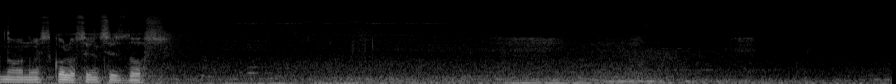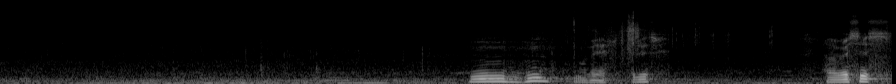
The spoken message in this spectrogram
No, no es Colosenses 2. A ver, tres. A veces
